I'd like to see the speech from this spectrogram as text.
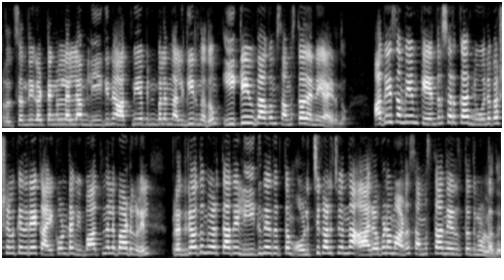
പ്രതിസന്ധി ഘട്ടങ്ങളിലെല്ലാം ലീഗിന് ആത്മീയ പിൻബലം നൽകിയിരുന്നതും ഇ കെ വിഭാഗം സംസ്ഥ തന്നെയായിരുന്നു. അതേസമയം കേന്ദ്ര സർക്കാർ ന്യൂനപക്ഷങ്ങൾക്കെതിരെ കൈക്കൊണ്ട വിവാദ നിലപാടുകളിൽ പ്രതിരോധമുയർത്താതെ ലീഗ് നേതൃത്വം ഒളിച്ചു കളിച്ചുവെന്ന ആരോപണമാണ് സംസ്ഥാന നേതൃത്വത്തിനുള്ളത്.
